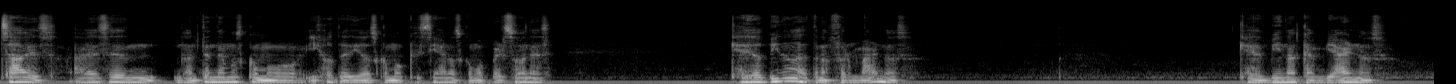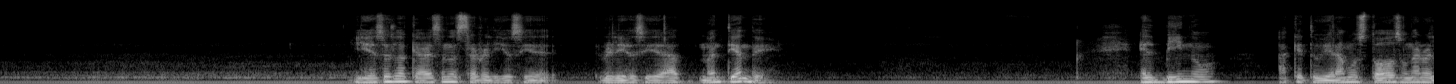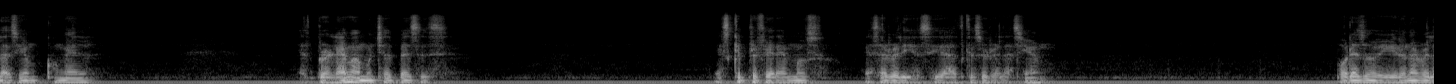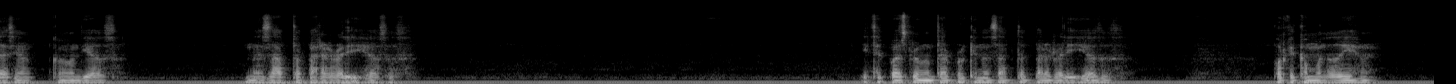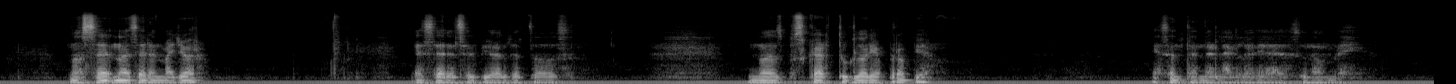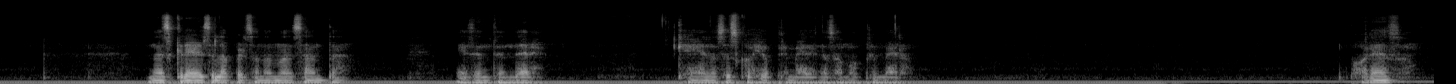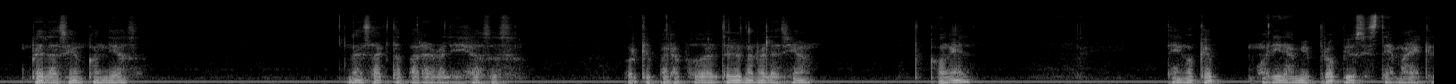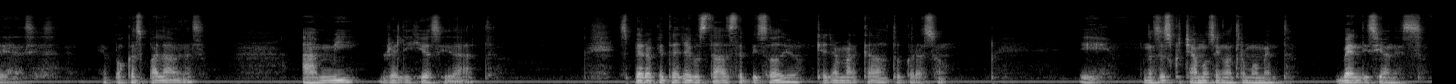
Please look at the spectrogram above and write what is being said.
Sabes, a veces no entendemos como hijos de Dios, como cristianos, como personas, que Dios vino a transformarnos, que Él vino a cambiarnos. Y eso es lo que a veces nuestra religiosidad, religiosidad no entiende. Él vino a que tuviéramos todos una relación con Él. El problema muchas veces es que preferemos esa religiosidad que su relación. Por eso vivir una relación con Dios no es apta para religiosos. Y te puedes preguntar por qué no es apta para religiosos. Porque como lo dijo, no, no es ser el mayor, es ser el servidor de todos. No es buscar tu gloria propia, es entender la gloria de su nombre. No es creerse la persona más santa, es entender que Él nos escogió primero y nos amó primero. Por eso, relación con Dios no es acta para religiosos, porque para poder tener una relación con Él, tengo que morir a mi propio sistema de creencias. En pocas palabras, a mi religiosidad. Espero que te haya gustado este episodio, que haya marcado tu corazón. Y nos escuchamos en otro momento. Bendiciones.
